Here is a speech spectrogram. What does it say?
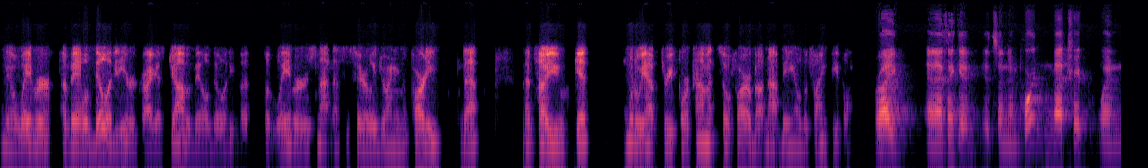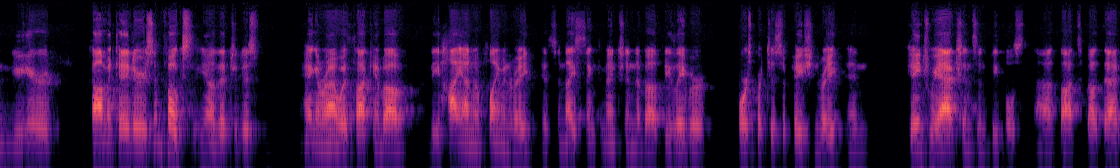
you know labor availability or I guess job availability, but but labor is not necessarily joining the party. That that's how you get. What do we have? Three, four comments so far about not being able to find people. Right, and I think it, it's an important metric when you hear commentators and folks, you know, that you're just hanging around with talking about the high unemployment rate, it's a nice thing to mention about the labor force participation rate and gauge reactions and people's uh, thoughts about that.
